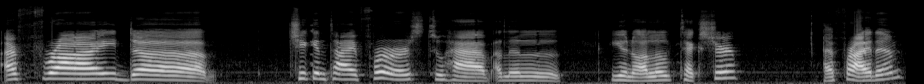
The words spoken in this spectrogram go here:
I fried uh, chicken thigh first to have a little, you know, a little texture. I fry them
